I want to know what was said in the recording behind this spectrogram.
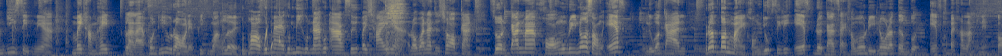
2020 เนี่ยไม่ทำให้หลายๆ คนที่รอเนี่ยผิดหวังเลย คุณพ่อคุณแม่คุณพี่คุณน้าคุณอาซื้อไปใช้เนี่ยเราว่าน่าจะชอบกัน ส่วนการมาของ Reno 2F หรือว่าการเริ่มต้นใหม่ของยุคซีรีส์ F โดยการใส่คำว่า Reno แล้วเติมตัว F เข้าไปข้างหลังเนี่ย ก็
